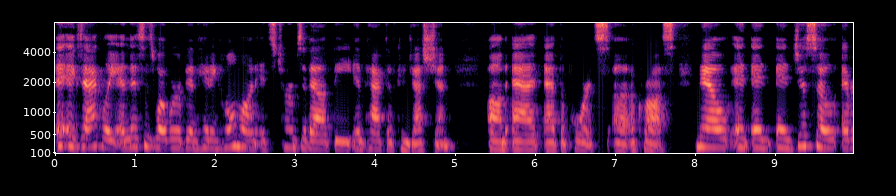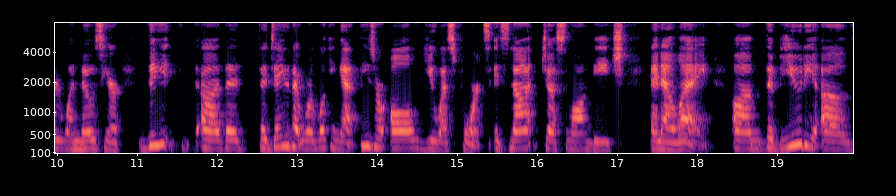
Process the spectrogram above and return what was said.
Exactly. And this is what we've been hitting home on. It's terms about the impact of congestion um, at, at the ports uh, across. Now, and, and, and just so everyone knows here, the, uh, the, the data that we're looking at, these are all U.S. ports. It's not just Long Beach and L.A. Um, the beauty of,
